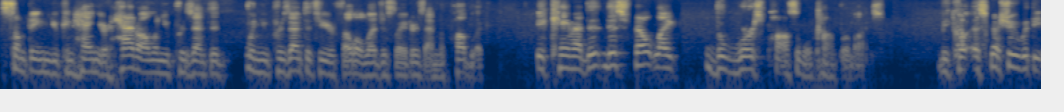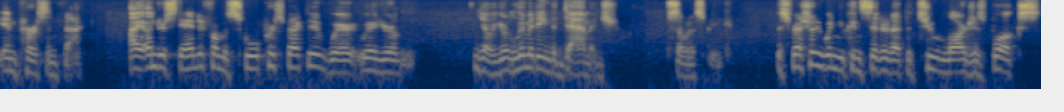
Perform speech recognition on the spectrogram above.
something you can hang your hat on when you present it when you present it to your fellow legislators and the public. It came out. This felt like the worst possible compromise, because especially with the in-person fact. I understand it from a school perspective, where where you're, you know, you're limiting the damage, so to speak especially when you consider that the two largest books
